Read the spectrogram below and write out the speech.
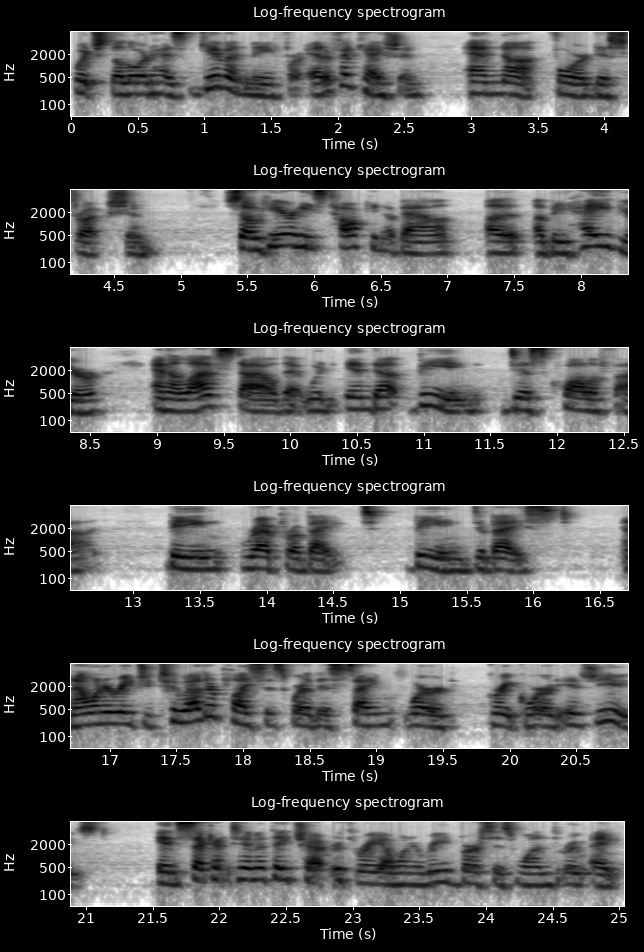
which the Lord has given me for edification and not for destruction. So here he's talking about a, a behavior and a lifestyle that would end up being disqualified, being reprobate, being debased. And I want to read you two other places where this same word, Greek word, is used. In 2 Timothy chapter 3, I want to read verses 1 through 8.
